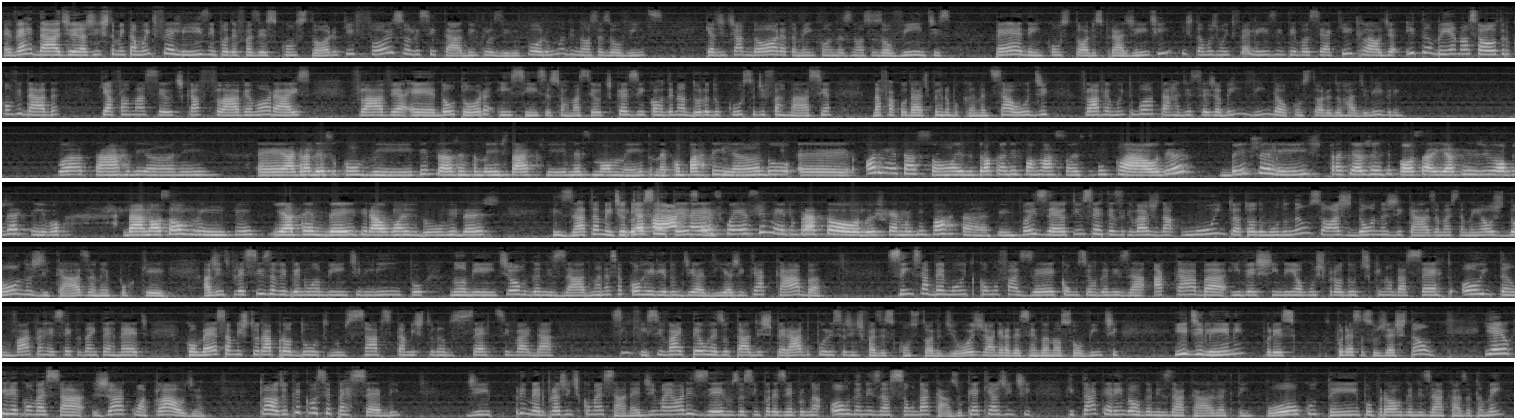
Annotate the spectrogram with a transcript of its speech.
É verdade, a gente também está muito feliz em poder fazer esse consultório que foi solicitado, inclusive, por uma de nossas ouvintes, que a gente adora também quando as nossas ouvintes pedem consultórios para a gente. Estamos muito felizes em ter você aqui, Cláudia, e também a nossa outra convidada, que é a farmacêutica Flávia Moraes. Flávia é doutora em Ciências Farmacêuticas e coordenadora do curso de farmácia da Faculdade Pernambucana de Saúde. Flávia, muito boa tarde. Seja bem-vinda ao consultório do Rádio Livre. Boa tarde, Anne. É, agradeço o convite para a gente também estar aqui nesse momento, né, compartilhando é, orientações e trocando informações com Cláudia, bem feliz para que a gente possa aí atingir o objetivo da nossa ouvinte e atender e tirar algumas dúvidas Exatamente, eu tenho certeza. É esse conhecimento para todos, que é muito importante. Pois é, eu tenho certeza que vai ajudar muito a todo mundo, não só as donas de casa, mas também aos donos de casa, né? Porque a gente precisa viver num ambiente limpo, num ambiente organizado, mas nessa correria do dia a dia a gente acaba sem saber muito como fazer, como se organizar, acaba investindo em alguns produtos que não dá certo, ou então vai para a receita da internet começa a misturar produto, não sabe se está misturando certo, se vai dar. Enfim, se vai ter o resultado esperado. Por isso a gente faz esse consultório de hoje, já agradecendo a nossa ouvinte Idilene por, esse, por essa sugestão. E aí eu queria conversar já com a Cláudia. Cláudia, o que, é que você percebe de, primeiro, para a gente começar, né, de maiores erros, assim, por exemplo, na organização da casa? O que é que a gente que está querendo organizar a casa, que tem pouco tempo para organizar a casa também,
